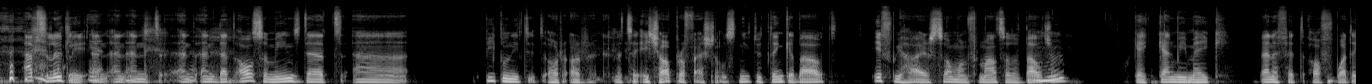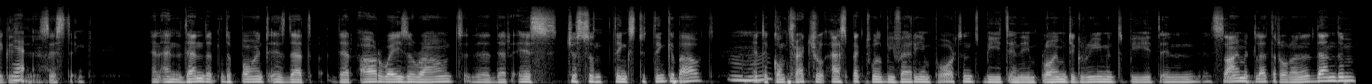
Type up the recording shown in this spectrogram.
absolutely, yeah. and, and and and and that also means that uh, people need to, or or let's say HR professionals need to think about if we hire someone from outside of Belgium, mm -hmm. okay, can we make benefit of what is yeah. existing? And and then the the point is that there are ways around. The, there is just some things to think about. Mm -hmm. And the contractual aspect will be very important, be it in the employment agreement, be it in an assignment letter or an addendum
